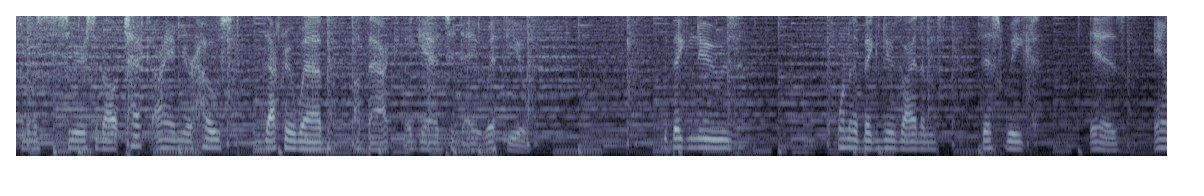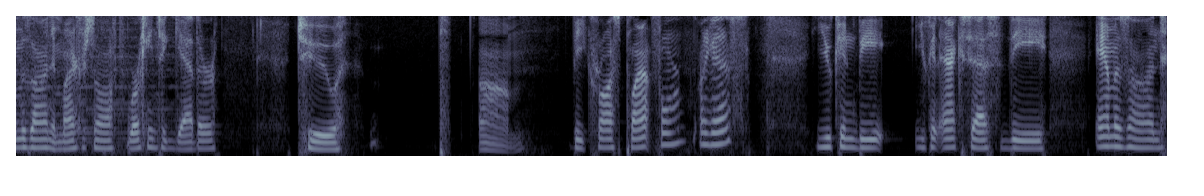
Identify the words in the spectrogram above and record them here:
Welcome to Serious About Tech. I am your host, Zachary Webb. I'm back again today with you. The big news, one of the big news items this week is Amazon and Microsoft working together to um, be cross-platform. I guess you can be you can access the Amazon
